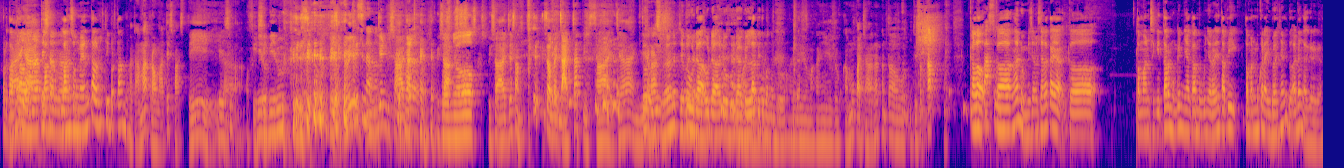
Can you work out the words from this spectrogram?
Pertama lang- Traumatis lang- sama- langsung mental mesti pertama. pertama traumatis pasti ya, Fisik. fisik biru-biru. physically mungkin bisa aja bisa bonyok bisa aja sampai sampai cacat bisa aja anjir Keras banget ya, Itu badannya. udah udah aduh udah gelap itu banget bro. Iya, makanya itu kamu pacaran atau disekap Kalau ke nganu misal- misalnya kayak ke teman sekitar mungkin yang kamu punya rasanya tapi temanmu kena imbasnya itu ada nggak kira-kira?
